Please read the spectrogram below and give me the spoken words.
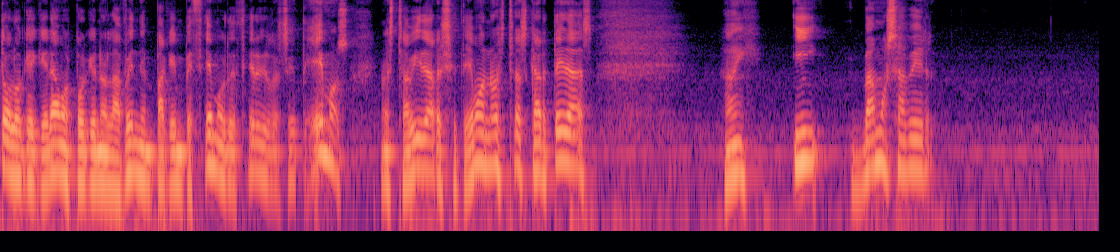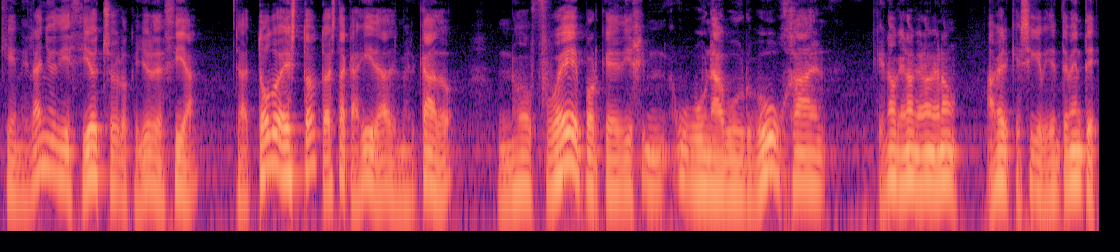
todo lo que queramos porque nos las venden para que empecemos de cero y reseteemos nuestra vida, reseteemos nuestras carteras. y vamos a ver que en el año 18, lo que yo decía, todo esto, toda esta caída del mercado, no fue porque hubo una burbuja, que no, que no, que no, que no a ver, que sí, evidentemente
